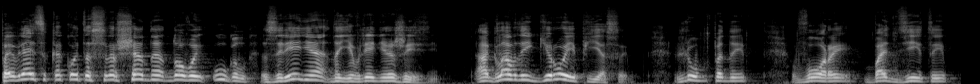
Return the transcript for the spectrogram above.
Появляется какой-то совершенно новый угол зрения на явление жизни. А главные герои пьесы – люмпены, воры, бандиты –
